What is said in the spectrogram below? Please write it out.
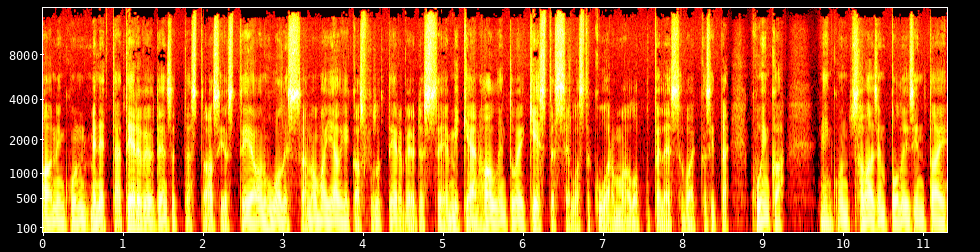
a, niin kuin menettää terveytensä tästä asiasta ja on huolissaan oman jälkikasvunsa terveydessä ja mikään hallinto ei kestä sellaista kuormaa loppupeleissä, vaikka sitä kuinka niin kuin salaisen poliisin tai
